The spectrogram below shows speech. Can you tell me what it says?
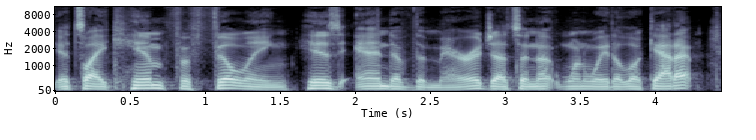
it's like him fulfilling his end of the marriage. That's another, one way to look at it.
